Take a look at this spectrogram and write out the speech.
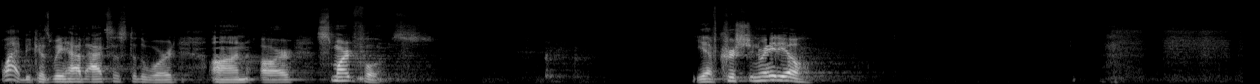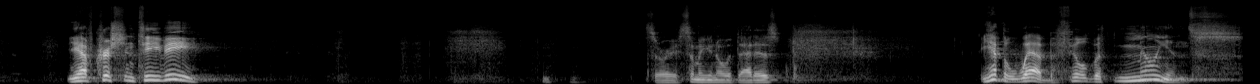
Why? Because we have access to the Word on our smartphones. You have Christian radio. You have Christian TV. Sorry, some of you know what that is. You have the web filled with millions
